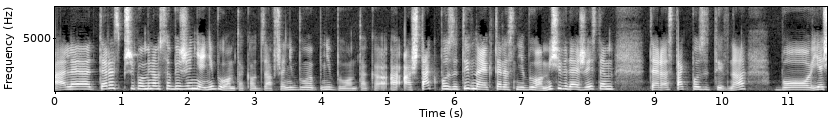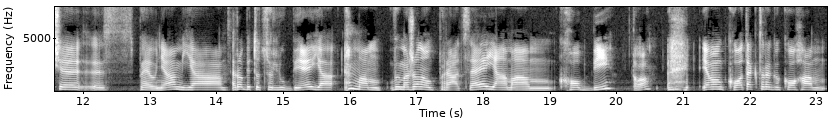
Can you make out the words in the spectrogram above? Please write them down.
ale teraz przypominam sobie, że nie, nie byłam taka od zawsze, nie, byłam, nie byłam taka, a, aż tak pozytywna jak teraz nie byłam. Mi się wydaje, że jestem teraz tak pozytywna, bo ja się y, spełniam, ja robię to, co lubię, ja mam wymarzoną pracę, ja mam hobby, to. Ja mam kota, którego kocham,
